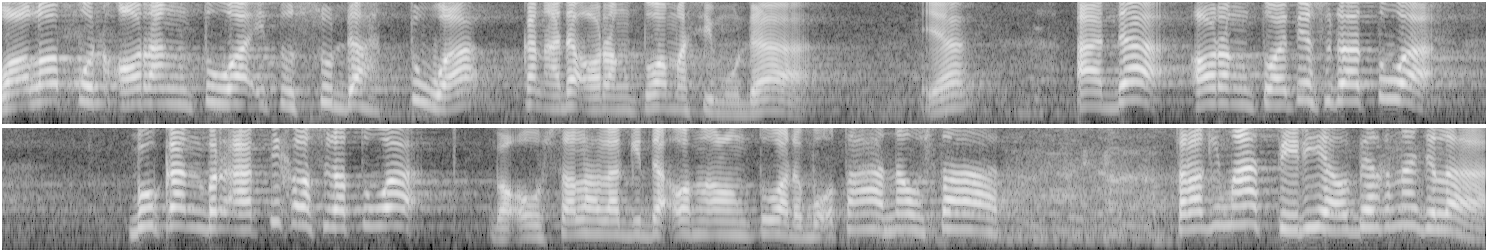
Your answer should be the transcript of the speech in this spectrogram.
walaupun orang tua itu sudah tua, kan ada orang tua masih muda, ya. Ada orang tua itu yang sudah tua. Bukan berarti kalau sudah tua Gak usah lah lagi dakwah orang tua, ada bawa tanah Ustaz. Terlagi mati dia, biarkan aja lah.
